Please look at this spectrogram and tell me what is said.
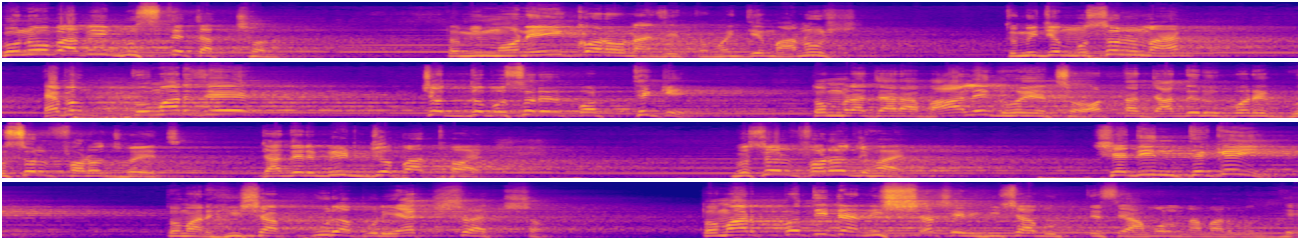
কোনোভাবেই বুঝতে চাচ্ছ না। তুমি মনেই করো না যে তোমার যে মানুষ, তুমি যে মুসলমান, এবং তোমার যে চোদ্দ বছরের পর থেকে তোমরা যারা বালেগ হয়েছ, অর্থাৎ যাদের উপরে গোসল ফরজ হয়েছে, যাদের বীর্যপাত হয়, গোসল ফরজ হয়, সেদিন থেকেই তোমার হিসাব পুরাপুরি একশো একশো। তোমার প্রতিটা নিঃশ্বাসের হিসাব উঠতেছে আমল নামার মধ্যে।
